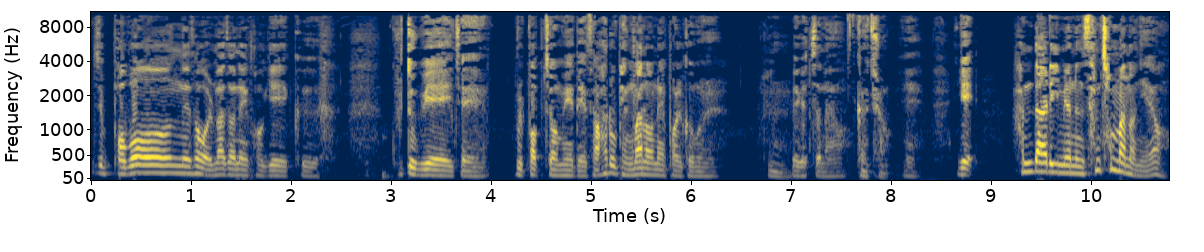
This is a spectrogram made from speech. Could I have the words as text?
이제 법원에서 얼마 전에 거기에 그 굴뚝 위에 이제 불법점에 대해서 하루 100만 원의 벌금을 매겼잖아요. 그렇죠. 예. 이게 한 달이면은 3천만 원이에요.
